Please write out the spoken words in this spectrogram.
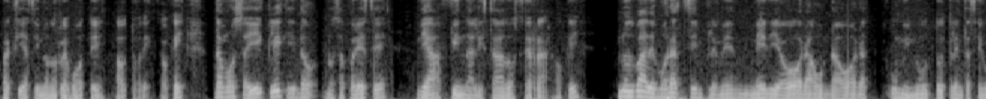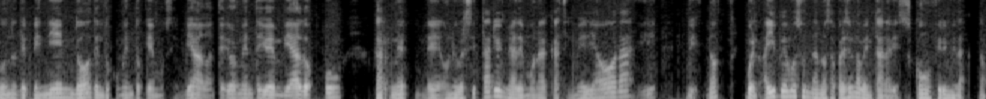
para que así no nos rebote Autodesk ok damos ahí clic y nos aparece ya finalizado cerrar ok nos va a demorar simplemente media hora una hora un minuto, 30 segundos, dependiendo del documento que hemos enviado. Anteriormente yo he enviado un carnet de universitario y me ha demorado casi media hora y ¿no? Bueno, ahí vemos una, nos aparece una ventana, dice conformidad, ¿no?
